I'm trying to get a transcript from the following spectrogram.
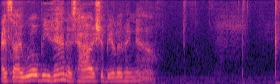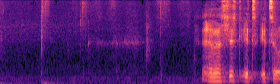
as I will be then, is how I should be living now. And it's just it's it's a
